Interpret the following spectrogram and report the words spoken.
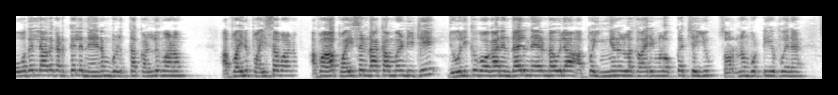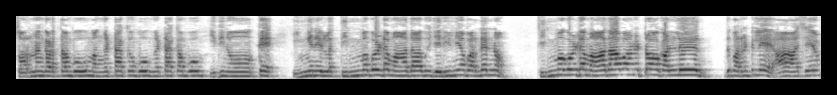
ബോധമില്ലാതെ കിടക്കല്ലേ നേരം വെളുത്ത കള്ള് വേണം. അപ്പൊ അതിന് പൈസ വേണം. അപ്പൊ ആ പൈസ ഉണ്ടാക്കാൻ വേണ്ടിയിട്ട് ജോലിക്ക് പോകാൻ എന്തായാലും നേരം ഉണ്ടാവില്ല അപ്പൊ ഇങ്ങനെയുള്ള കാര്യങ്ങളൊക്കെ ചെയ്യും. സ്വർണം പൊട്ടി പിന്നെ സ്വർണം കടത്താൻ പോകും അങ്ങട്ടാക്കാൻ പോകും ഇങ്ങട്ടാക്കാൻ പോകും ഇതിനൊക്കെ ഇങ്ങനെയുള്ള തിന്മകളുടെ മാതാവ് ജലീലിനെ പറഞ്ഞിരുന്നോ? തിന്മകളുടെ മാതാവാണ് കേട്ടോ കള്ള്. ഇത് പറഞ്ഞിട്ടില്ലേ? ആ ആശയം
